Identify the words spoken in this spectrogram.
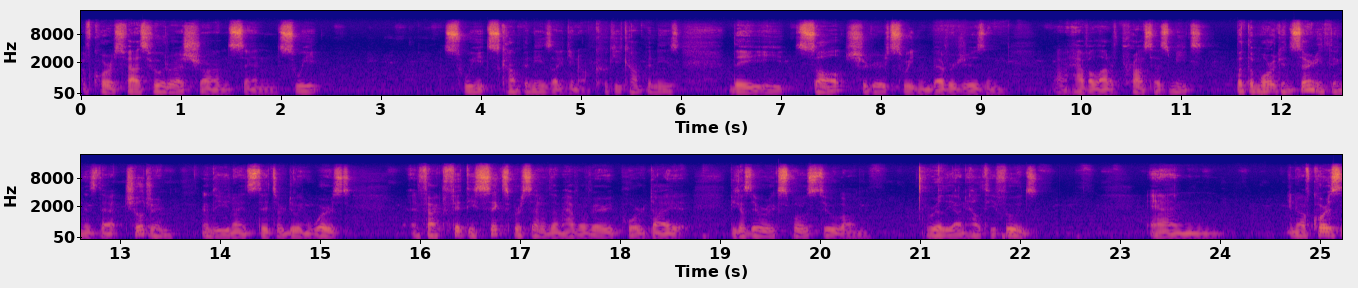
of course, fast food restaurants and sweet sweets companies like you know cookie companies, they eat salt, sugar, sweetened beverages, and uh, have a lot of processed meats. But the more concerning thing is that children in the United States are doing worse. In fact, 56% of them have a very poor diet because they were exposed to um, really unhealthy foods. And you know, of course,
